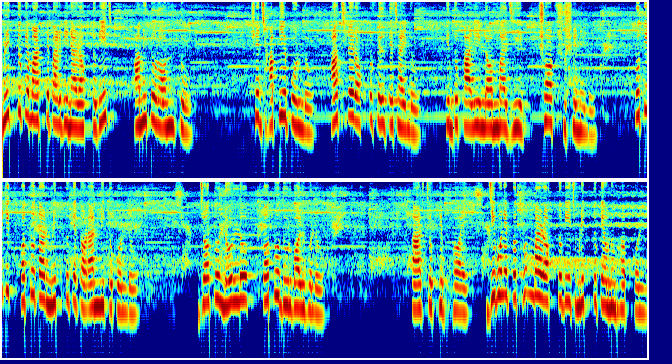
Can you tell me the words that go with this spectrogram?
মৃত্যুকে মারতে পারবি না রক্তবীজ, আমি তোর অন্ত। সে ঝাঁপিয়ে পড়ল, আছড়ে রক্ত ফেলতে চাইল, কিন্তু কালীর লম্বা জিভ সব শুষে নিল। প্রতিটি ক্ষত তার মৃত্যুকে ত্বরান্বিত করল। যত লড়ল, তত দুর্বল হলো। তার চোখে ভয়, জীবনে প্রথমবার রক্তবীজ মৃত্যুকে অনুভব করল।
